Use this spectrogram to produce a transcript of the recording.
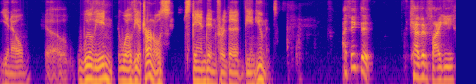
You know, uh, will the in, will the Eternals stand in for the the Inhumans? I think that Kevin Feige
